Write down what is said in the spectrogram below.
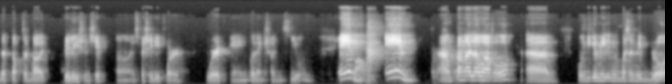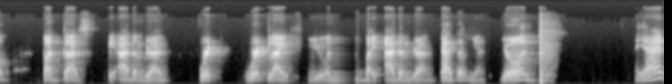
that talks about relationship, uh, especially for work and connections. Yun. And, Wow. and, ang pangalawa ko, um, kung hindi ka mahilig magbasa ng libro, podcast kay Adam Grant. Work Work Life. Yun. By Adam Grant. Adam. niya. Yun. Ayan.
